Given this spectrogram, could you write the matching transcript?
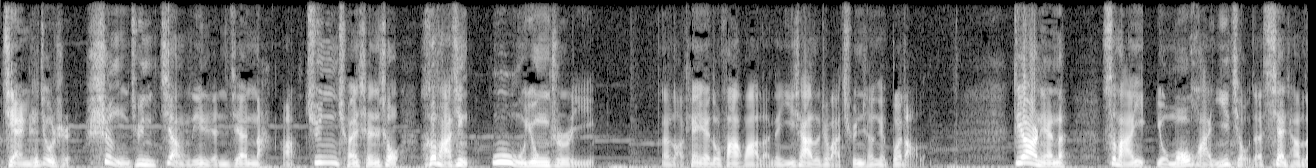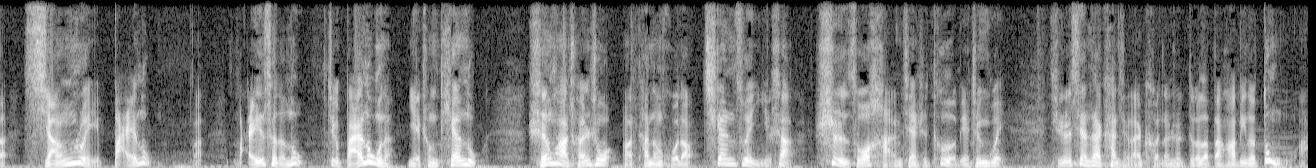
简直就是圣君降临人间呐！啊，君权神授，合法性毋庸置疑。那老天爷都发话了，那一下子就把群臣给驳倒了。第二年呢，司马懿有谋划已久的献上了祥瑞白鹿啊，白色的鹿，这个白鹿呢也称天鹿，神话传说啊，它能活到千岁以上，世所罕见，是特别珍贵。其实现在看起来可能是得了白化病的动物啊。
